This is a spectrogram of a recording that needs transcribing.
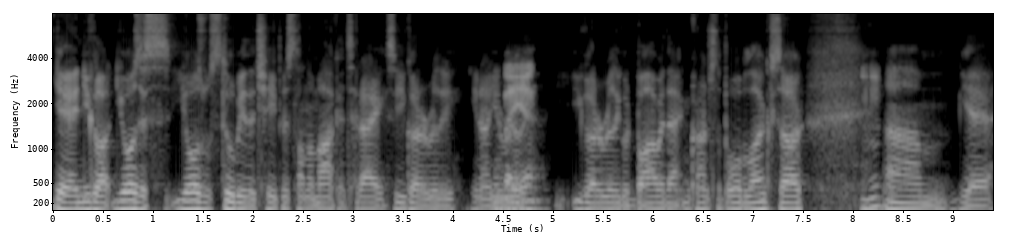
Yeah, and you got yours is yours will still be the cheapest on the market today. So you got a really you know you But really yeah. you got a really good buy with that and crunch the poor bloke. So Mhm. um yeah,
